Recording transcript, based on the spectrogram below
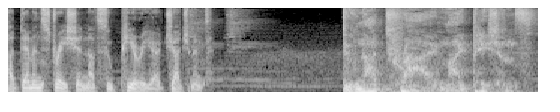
A demonstration of superior judgment. Do not try my patience.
